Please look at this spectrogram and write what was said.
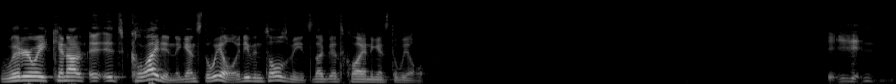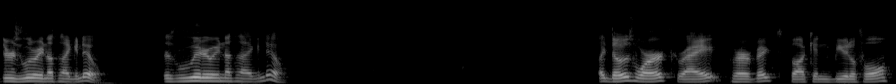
Literally cannot. It's colliding against the wheel. It even tells me it's like it's colliding against the wheel. It, there's literally nothing I can do. There's literally nothing I can do. Like those work, right? Perfect, fucking beautiful.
